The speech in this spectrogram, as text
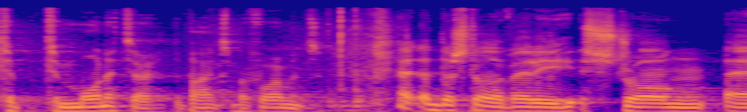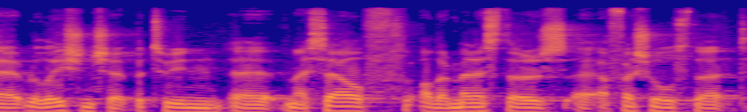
to, to monitor the bank's performance. And there's still a very strong uh, relationship between uh, myself, other ministers, uh, officials that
